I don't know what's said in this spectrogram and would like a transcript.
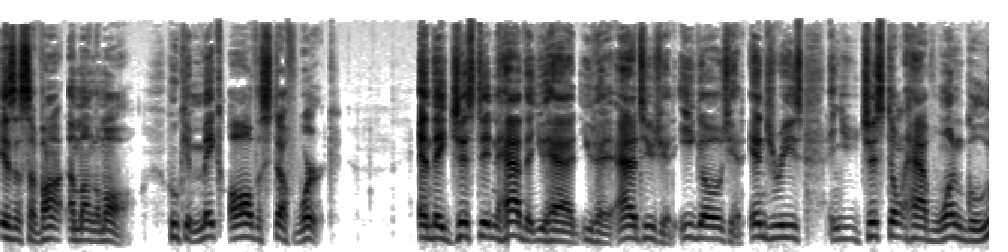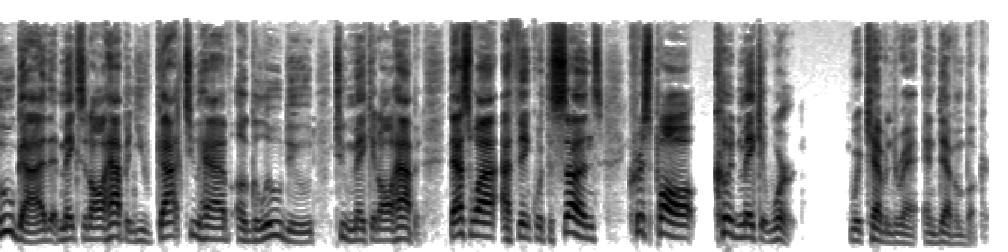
is a savant among them all, who can make all the stuff work and they just didn't have that. You had you had attitudes, you had egos, you had injuries, and you just don't have one glue guy that makes it all happen. You've got to have a glue dude to make it all happen. That's why I think with the Suns, Chris Paul could make it work with Kevin Durant and Devin Booker.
